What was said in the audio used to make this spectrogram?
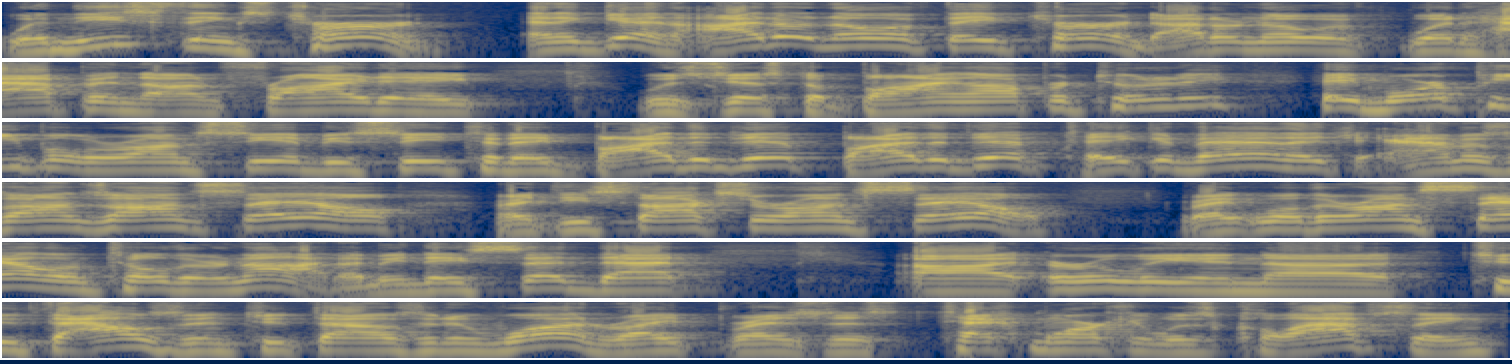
when these things turn and again, I don't know if they've turned. I don't know if what happened on Friday was just a buying opportunity. Hey, more people are on CNBC today. Buy the dip, buy the dip, take advantage. Amazon's on sale, right? These stocks are on sale, right? Well, they're on sale until they're not. I mean, they said that uh, early in uh, 2000, 2001, right? As this tech market was collapsing,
